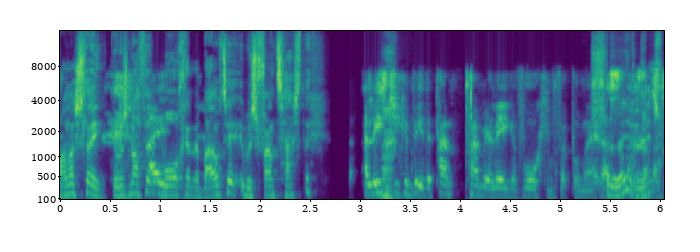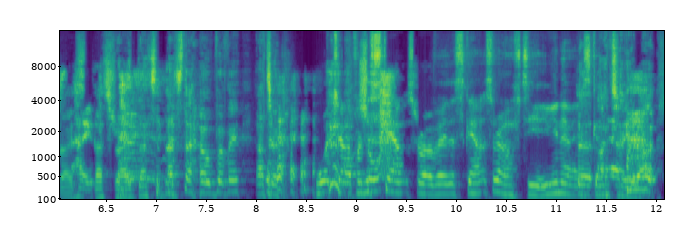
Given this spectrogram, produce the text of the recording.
honestly, there was nothing I, walking about it. It was fantastic at least you can be the Premier League of walking football, mate. That's, that's, that's, that's right. That's right. That's that's the hope of it. That's a, Watch out for so, the scouts, Robo. The scouts are after you. You know. It's the, I tell you what.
